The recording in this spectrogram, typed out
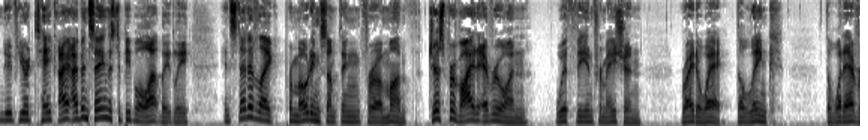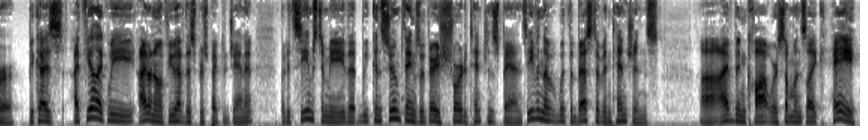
if your take. I, I've been saying this to people a lot lately. Instead of like promoting something for a month, just provide everyone with the information right away, the link, the whatever. Because I feel like we I don't know if you have this perspective, Janet, but it seems to me that we consume things with very short attention spans, even the, with the best of intentions. Uh, I've been caught where someone's like, "Hey,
